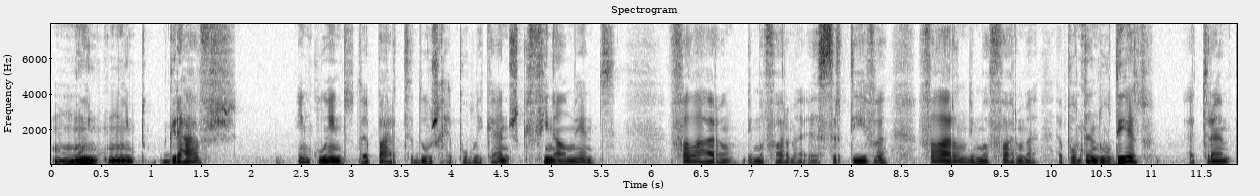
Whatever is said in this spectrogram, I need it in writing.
muito, muito graves, incluindo da parte dos republicanos, que finalmente falaram de uma forma assertiva, falaram de uma forma apontando o dedo a Trump,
